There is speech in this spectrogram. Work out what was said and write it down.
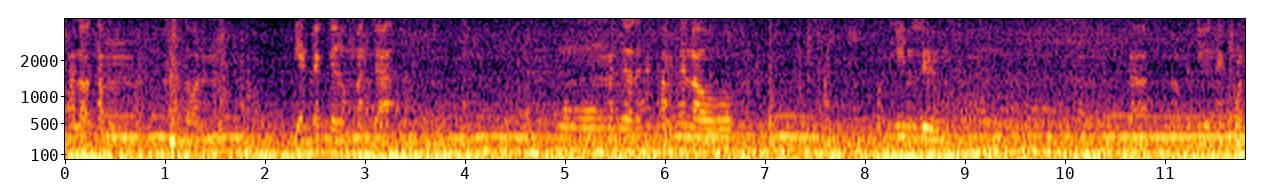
ถ้าเราทำขั้นตอนเปลี่ยนจากเดิมมันจะงงๆมันจะทำให้เราบางทีมันลืมก็เอาไปยื่นให้คน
